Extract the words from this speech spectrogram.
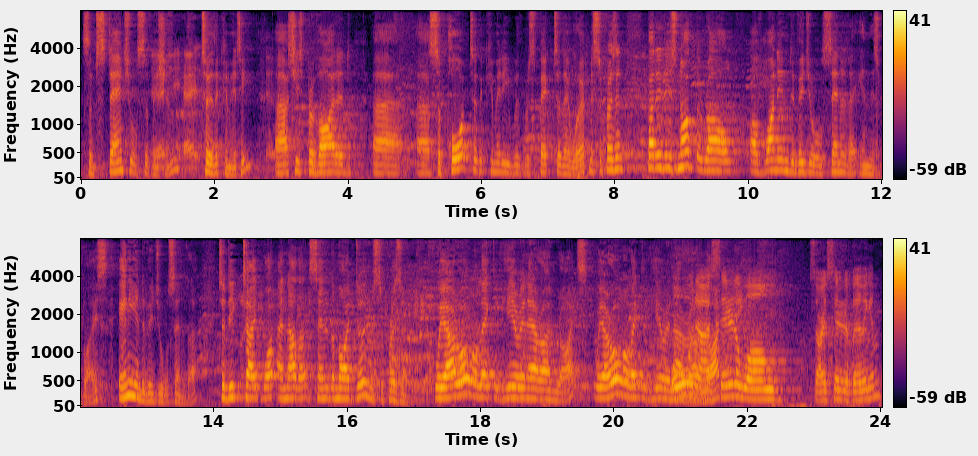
substantial submission to the committee. Uh, she's provided uh, uh, support to the committee with respect to their work, Mr President, but it is not the role of one individual senator in this place, any individual senator, to dictate what another senator might do, Mr President. We are all elected here in our own rights. We are all elected here in our own rights. Order. Senator Wong. Sorry, Senator Birmingham.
